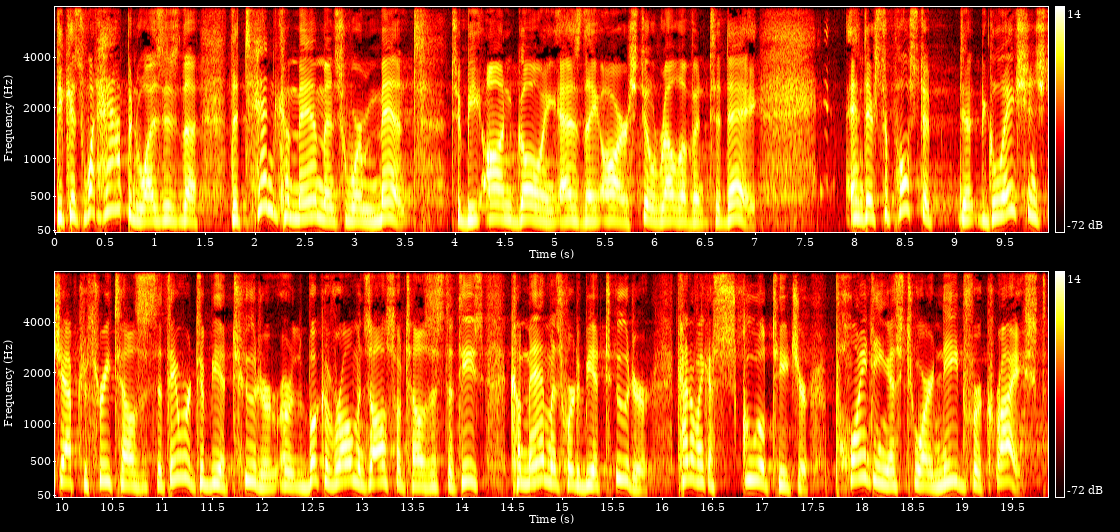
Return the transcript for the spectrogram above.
Because what happened was is the, the Ten Commandments were meant to be ongoing as they are still relevant today. And they're supposed to, Galatians chapter 3 tells us that they were to be a tutor, or the book of Romans also tells us that these commandments were to be a tutor, kind of like a school teacher, pointing us to our need for Christ.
